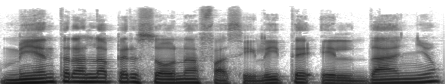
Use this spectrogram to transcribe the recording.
mientras la persona facilite el daño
